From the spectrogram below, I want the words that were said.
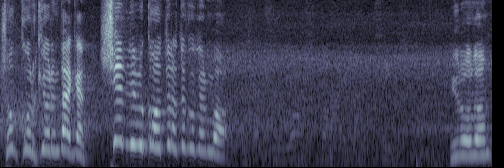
Çok korkuyorum derken. Şimdi bir kontratak olur mu? Yürü oğlum.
